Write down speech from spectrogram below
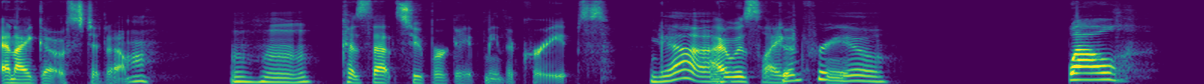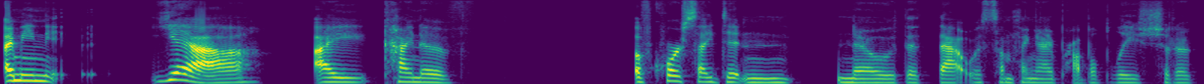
And I ghosted him Mm-hmm. because that super gave me the creeps. Yeah. I was like, good for you. Well, I mean, yeah, I kind of, of course, I didn't know that that was something I probably should have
